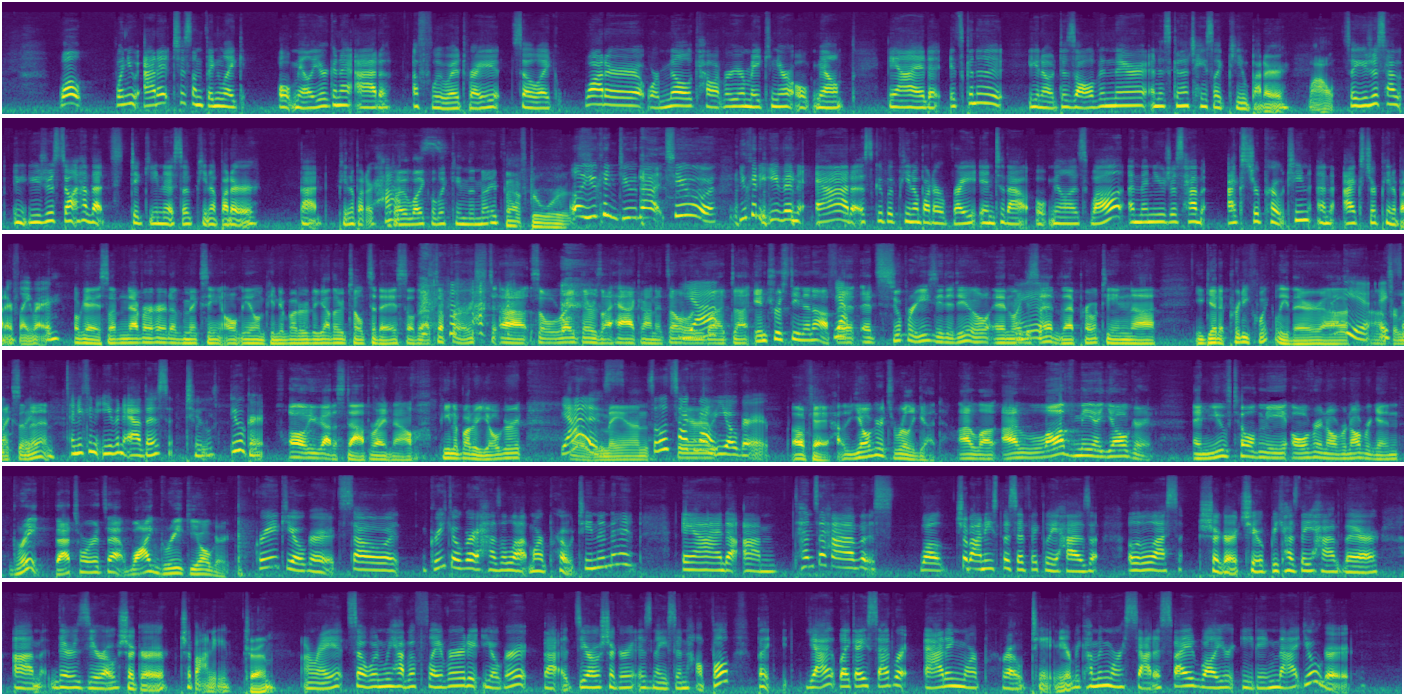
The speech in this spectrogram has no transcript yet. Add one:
Well, when you add it to something like oatmeal, you're going to add a fluid, right? So, like water or milk, however you're making your oatmeal, and it's going to, you know, dissolve in there and it's going to taste like peanut butter. Wow. So, you just have, you just don't have that stickiness of peanut butter that peanut butter has. I like licking the knife afterwards. Well, you can do that too. You could even add a scoop of peanut butter right into that oatmeal as well, and then you just have extra protein and extra peanut butter flavor. Okay, so I've never heard of mixing oatmeal and peanut butter together till today, so that's a first. uh, so right there's a hack on its own, Yeah. but uh, interesting enough. Yeah. It, it's super easy to do, and like I said, that protein uh, you get it pretty quickly there uh, Right, uh, for mixing it in. And you can even add this to yogurt. Oh, you got to stop right now. Peanut butter yogurt. Yes. Oh man. So let's talk Erin. about yogurt. Okay, yogurt's really good. I love I love me a yogurt. And you've told me over and over and over again, Greek, that's where it's at. Why Greek yogurt? Greek yogurt. So Greek yogurt has a lot more protein in it, and um, tends to have, well, Chobani specifically has a little less sugar too because they have their um, their zero sugar Chobani. Okay. All right. So when we have a flavored yogurt, that zero sugar is nice and helpful. But yet, like I said, we're adding more protein. You're becoming more satisfied while you're eating that yogurt.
